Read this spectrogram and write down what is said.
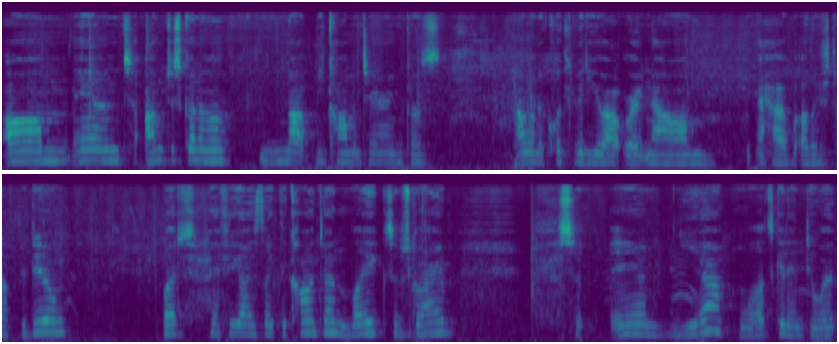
Um, and I'm just to not be commentating because I want a quick video out right now. Um, I have other stuff to do. But if you guys like the content, like, subscribe. So, and yeah, well, let's get into it.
